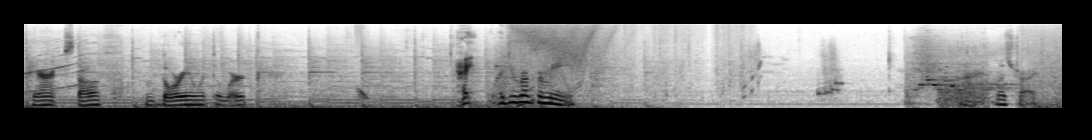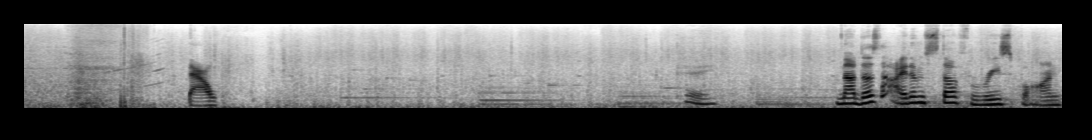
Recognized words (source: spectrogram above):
parent stuff. Dorian went to work. Hey, why'd you run from me? Alright, let's try. Bow. Okay. Now, does the item stuff respawn?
